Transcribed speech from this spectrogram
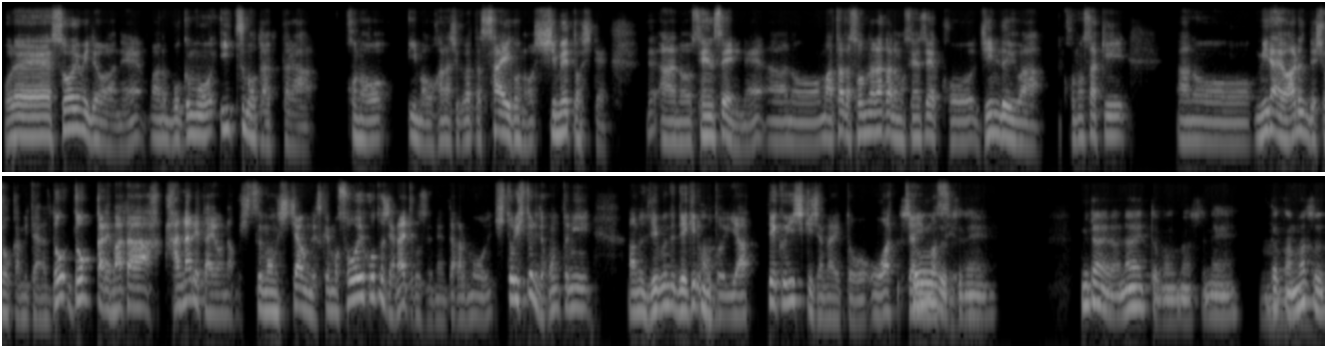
俺、そういう意味ではね、あの僕もいつもだったら、この今お話があった最後の締めとして、あの先生にね、あのまあ、ただそんな中でも先生、こう人類はこの先、あの未来はあるんでしょうかみたいなど、どっかでまた離れたような質問しちゃうんですけども、そういうことじゃないってことですよね。だからもう一人一人で本当にあの自分でできることをやっていく意識じゃないと終わっちゃいますよね。ね未来はないと思いますね。だからまず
